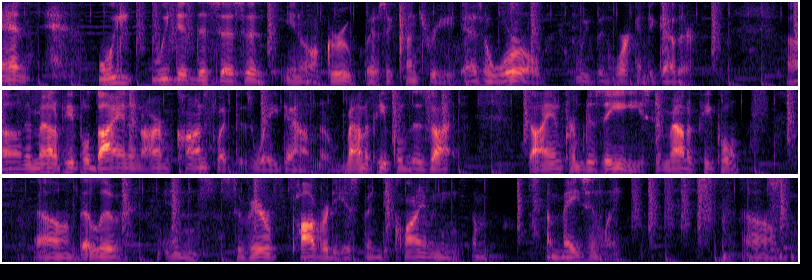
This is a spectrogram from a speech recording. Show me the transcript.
and we we did this as a you know a group, as a country, as a world. We've been working together uh, the amount of people dying in armed conflict is way down. The amount of people desi- dying from disease, the amount of people um, that live in severe poverty has been declining amazingly. Um,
